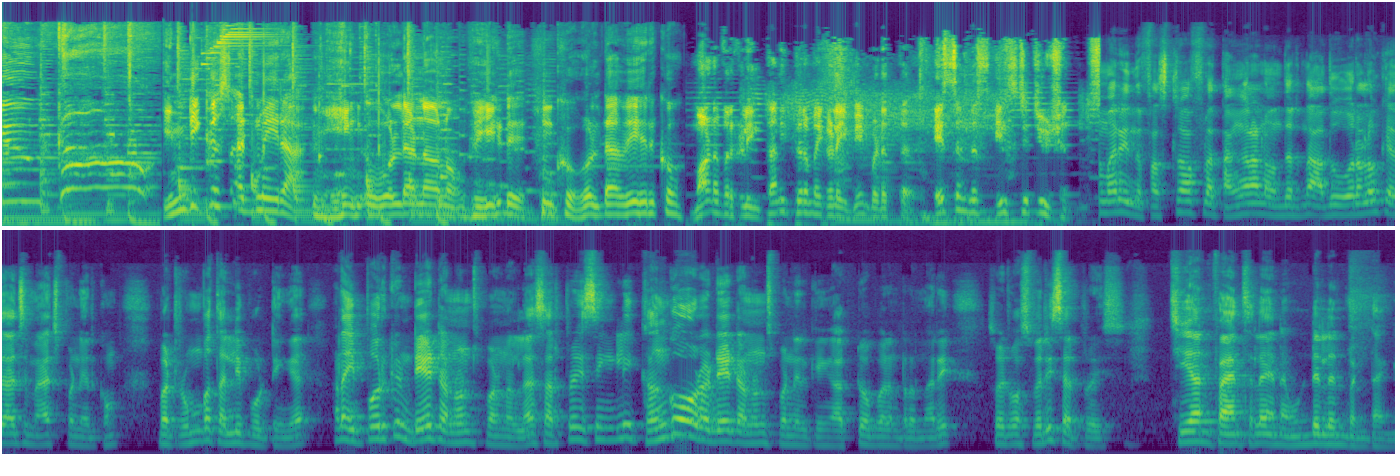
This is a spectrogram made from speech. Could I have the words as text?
you go. இண்டிகஸ் அட்மைரா நீங்க ஓல்டானாலும் வீடு கோல்டாவே இருக்கும். மாணவர்களின் தனித்திறமைகளை மேம்படுத்த எஸ்என்எஸ் இன்ஸ்டிடியூஷன் இந்த மாதிரி இந்த ஃபர்ஸ்ட் ஹாஃப்ல தங்கலான் வந்திருந்தா அது ஓரளவுக்கு ஏதாச்சும் மேட்ச் பண்ணியிருக்கும். பட் ரொம்ப தள்ளி போட்டீங்க. ஆனா இப்போ வரைக்கும் டேட் அனௌன்ஸ் பண்ணல. சர்ப்ரைசிங்லி கங்கோவோட டேட் அனௌன்ஸ் பண்ணிருக்கீங்க அக்டோபர்ன்ற மாதிரி. So it was very surprise Chiyaan fans எல்லாம் என்ன உண்டுலன்னு பண்ணிட்டாங்க.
